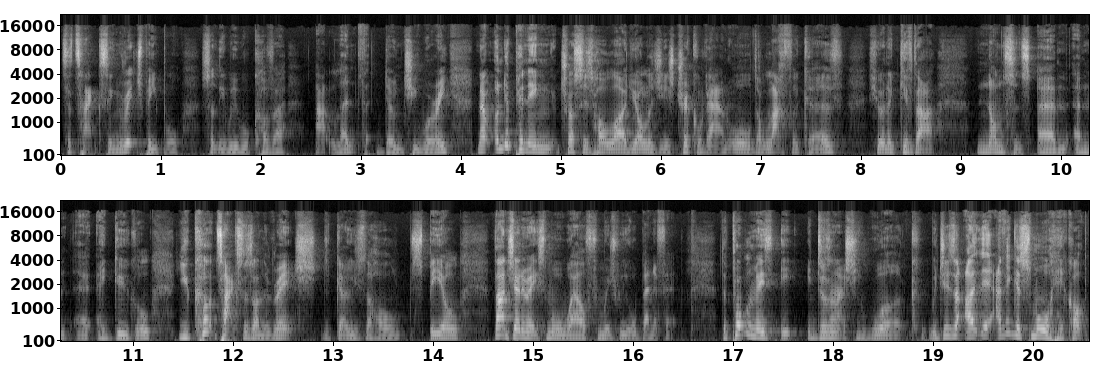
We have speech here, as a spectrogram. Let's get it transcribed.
to taxing rich people, something we will cover at length, don't you worry. Now, underpinning Truss's whole ideology is trickle down, or the Laffer curve, if you want to give that nonsense um, um, Google. You cut taxes on the rich, goes the whole spiel. That generates more wealth from which we all benefit. The problem is it, it doesn't actually work, which is, I, I, think, a small hiccup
